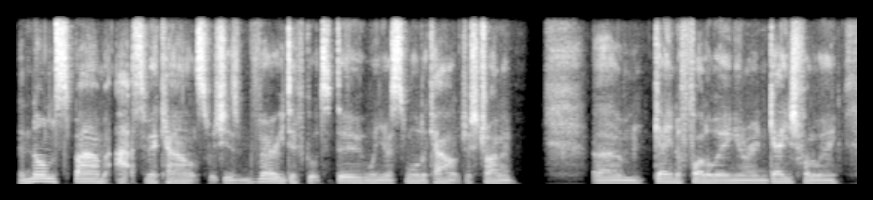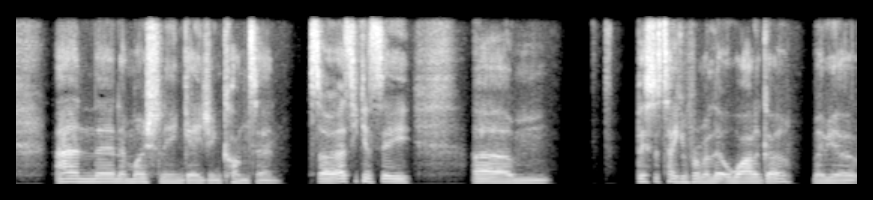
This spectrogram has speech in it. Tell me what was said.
the non-spam active accounts, which is very difficult to do when you're a small account just trying to um, gain a following or engage following, and then emotionally engaging content. So as you can see, um, this is taken from a little while ago, maybe a,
